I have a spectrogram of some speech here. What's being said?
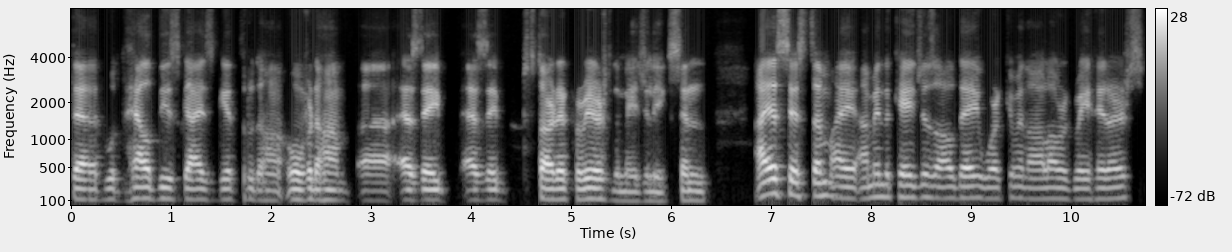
that would help these guys get through the hump, over the hump uh, as they as they start their careers in the major leagues. And I assist them. I, I'm in the cages all day working with all our great hitters.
